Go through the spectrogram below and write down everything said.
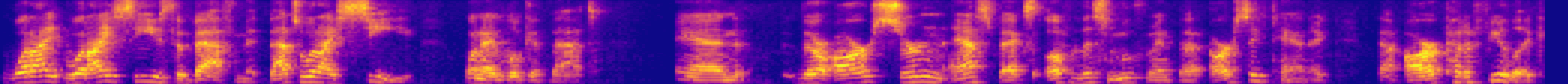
what I what I see is the Baphomet. That's what I see when I look at that. And there are certain aspects of this movement that are satanic, that are pedophilic,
